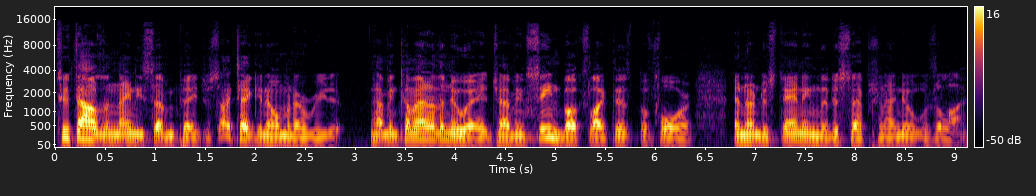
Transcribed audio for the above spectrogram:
2,097 pages. So I take it home and I read it. Having come out of the New Age, having seen books like this before, and understanding the deception, I knew it was a lie.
